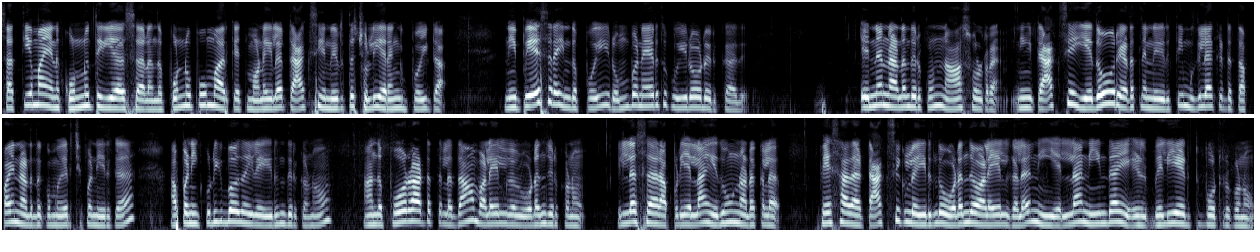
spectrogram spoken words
சத்தியமாக எனக்கு ஒன்றும் தெரியாது சார் அந்த பொண்ணு பூ மார்க்கெட் முனையில் டாக்ஸியை நிறுத்த சொல்லி இறங்கி போயிட்டா. நீ பேசுகிற இந்த பொய் ரொம்ப நேரத்துக்கு உயிரோடு இருக்காது. என்ன நடந்திருக்குன்னு நான் சொல்கிறேன் நீங்கள் டாக்ஸியை ஏதோ ஒரு இடத்துல நிறுத்தி முகிலா கிட்ட தப்பாய் நடந்துக்க முயற்சி பண்ணியிருக்க. அப்போ நீ குடிபோதையில் இருந்திருக்கணும். அந்த போராட்டத்தில் தான் வளையல்கள் உடஞ்சிருக்கணும். இல்லை சார் அப்படியெல்லாம் எதுவும் நடக்கலை. பேசாத டாக்ஸிக்குள்ளே இருந்த உடஞ்ச வளையல்களை நீ எல்லாம் நீ தான் எ- வெளியே எடுத்து போட்டிருக்கணும்.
